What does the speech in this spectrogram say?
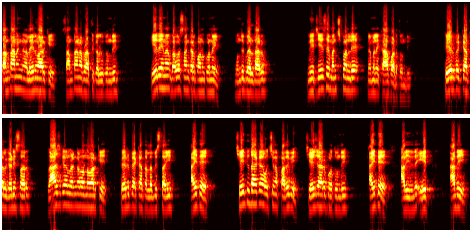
సంతానం లేని వారికి సంతాన ప్రాప్తి కలుగుతుంది. ఏదైనా భగవత్ సంకల్పం అనుకుని ముందుకు వెళ్తారు. మీరు చేసే మంచి పనులే మిమ్మల్ని కాపాడుతుంది. పేరు ప్రఖ్యాతలు గడిస్తారు. రాజకీయ రంగంలో ఉన్న వారికి పేరు ప్రఖ్యాతలు లభిస్తాయి. అయితే చేతి దాకా వచ్చిన పదవి చేజారిపోతుంది. అయితే అది ఏ- అది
